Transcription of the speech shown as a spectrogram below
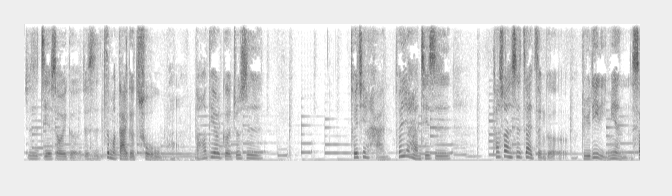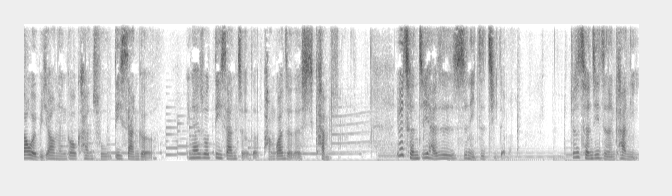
就是接受一个就是这么大一个错误哈。然后第二个就是推荐函，推荐函其实它算是在整个履历里面稍微比较能够看出第三个，应该说第三者的旁观者的看法。因为成绩还是是你自己的嘛，就是成绩只能看你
